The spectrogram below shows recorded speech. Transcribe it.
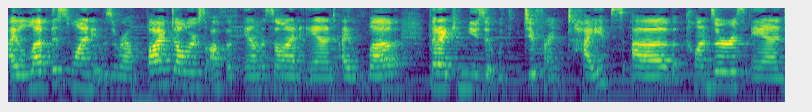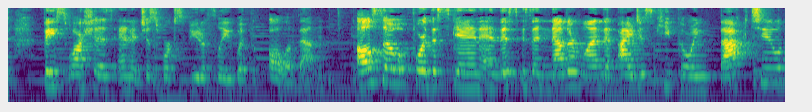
I love this one. It was around $5 off of Amazon and I love that I can use it with different types of cleansers and face washes and it just works beautifully with all of them. Also for the skin, and this is another one that I just keep going back to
